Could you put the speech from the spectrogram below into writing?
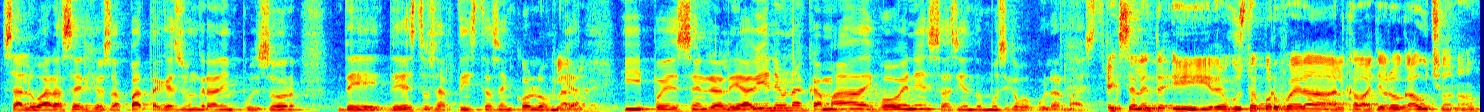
Saludar a Sergio Zapata, que es un gran impulsor de, estos artistas en Colombia. Y pues en realidad viene una camada de jóvenes haciendo música popular, maestro. Excelente. Y de justo por fuera al Caballero Gaucho, ¿no?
